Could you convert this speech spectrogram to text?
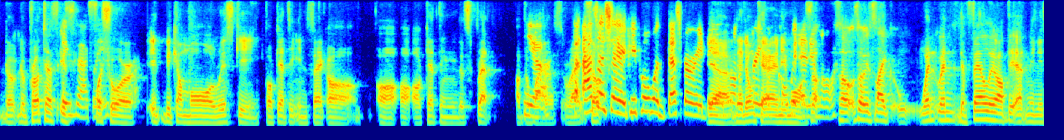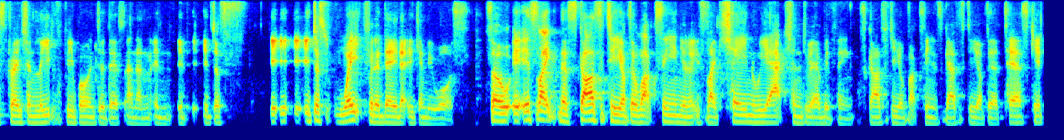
the, the protest is exactly. for sure it become more risky for getting infect or or, or, or getting the spread of the yeah. virus, right? But as so, I say, people were desperate. They yeah, they don't care anymore. anymore. So, so, so it's like when when the failure of the administration leads people into this, and then it it, it just it, it, it just wait for the day that it can be worse. So it's like the scarcity of the vaccine, you know, it's like chain reaction to everything. Scarcity of vaccine, scarcity of the test kit,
